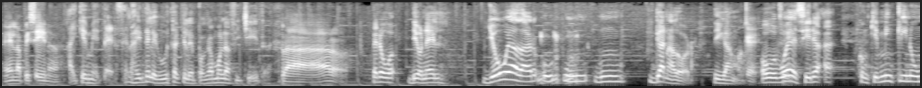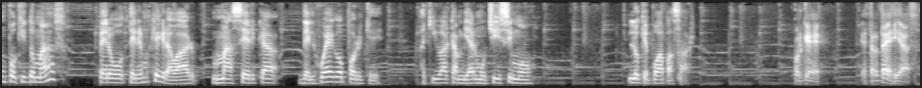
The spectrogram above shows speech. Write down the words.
En la piscina. Hay que meterse. A la gente le gusta que le pongamos la fichita. Claro. Pero, Dionel, yo voy a dar un, ganador, digamos. o voy a decir ah, con quién me inclino un poquito más, pero tenemos que grabar más cerca del juego porque aquí va a cambiar muchísimo lo que pueda pasar. ¿Por qué? Estrategias,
